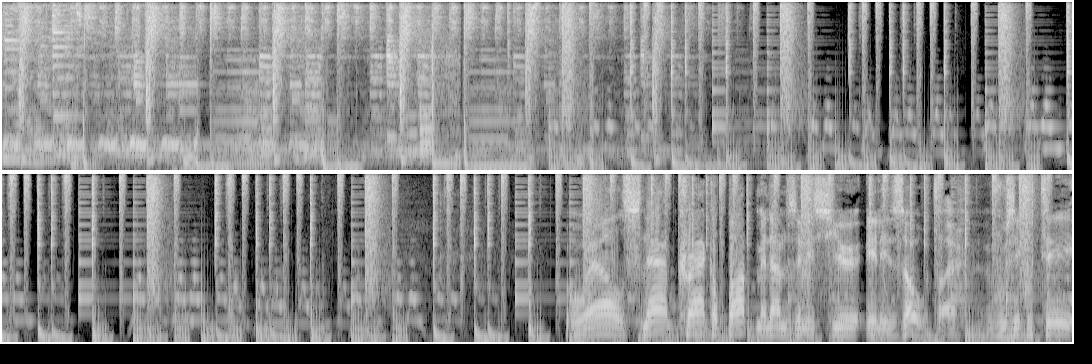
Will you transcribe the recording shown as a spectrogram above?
Well, snap, crackle, pop, mesdames et messieurs et les autres. Vous écoutez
